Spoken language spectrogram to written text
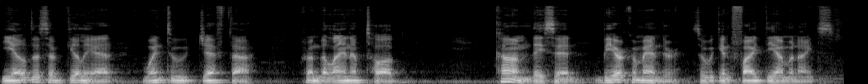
the elders of Gilead went to Jephthah from the land of Tob Come, they said, be our commander, so we can fight the Ammonites.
